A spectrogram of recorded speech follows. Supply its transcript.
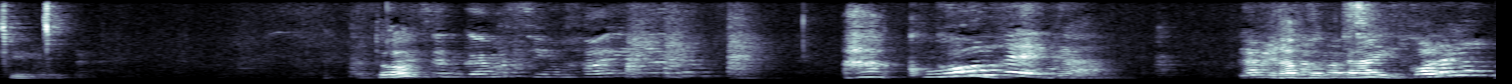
כאילו. טוב? אז בעצם גם השמחה היא רגע? הכל. כל רגע. רבותיי. כל היום?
